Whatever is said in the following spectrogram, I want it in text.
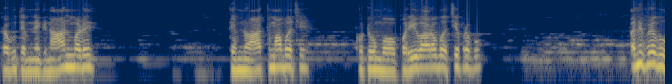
પ્રભુ, તેમને જ્ઞાન મળે, તેમનો આત્મા બચે, કુટુંબો, પરિવારો બચે પ્રભુ. અને પ્રભુ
